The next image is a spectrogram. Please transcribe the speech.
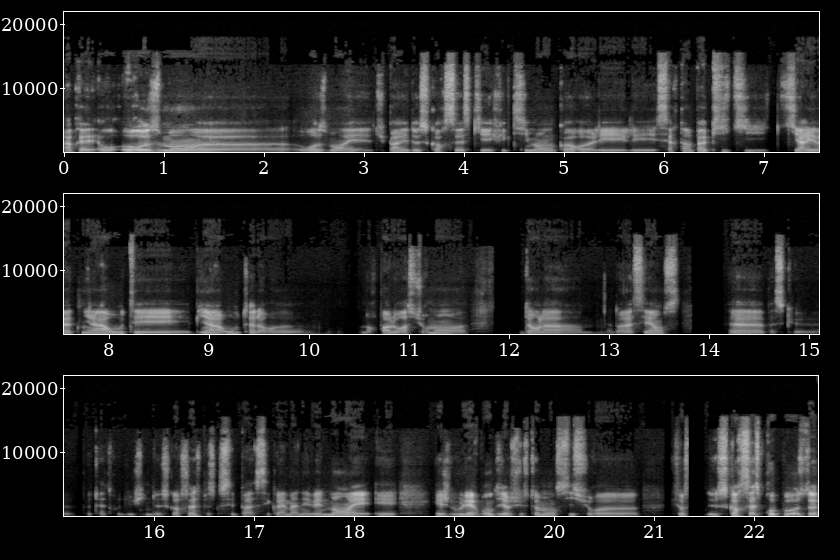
Après heu heureusement, heu, heureusement et tu parlais de Scorsese qui a effectivement encore, les certains papys qui qui arrivent à tenir la route et bien la route alors, on en reparlera sûrement, dans la dans la séance. Parce que peut-être du film de Scorsese, parce que c'est pas c'est quand même un événement et et je voulais rebondir justement aussi sur, Scorsese propose,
